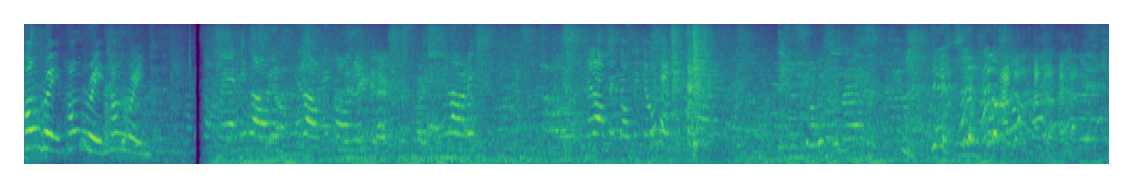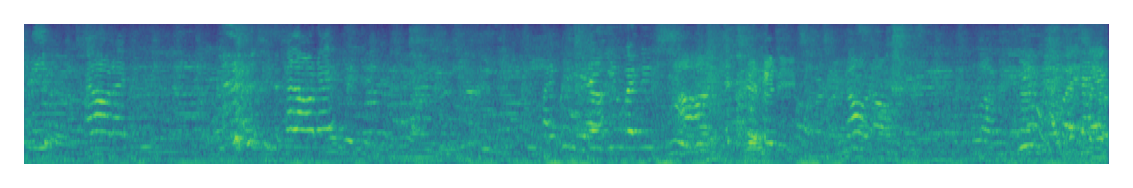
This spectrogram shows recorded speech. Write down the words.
Hungry hungry hungry. Hello đi hello. Cái con đi hello đi. Hello cái con với chú đi. Hello đây hello đây baby yeah. you baby uh, no no you okay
